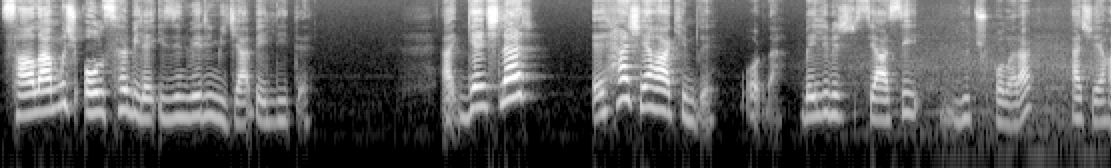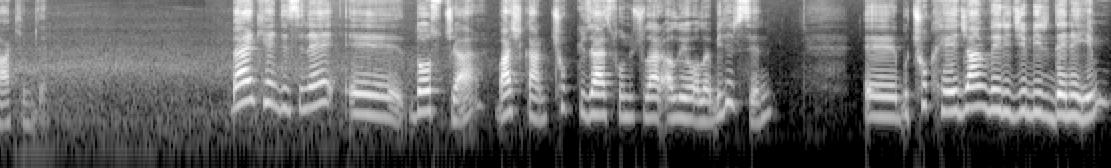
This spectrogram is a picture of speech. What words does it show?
sağlanmış olsa bile izin verilmeyeceği belliydi. Yani gençler e, her şeye hakimdi orada. Belli bir siyasi güç olarak her şeye hakimdi. Ben kendisine e, dostça, başkan çok güzel sonuçlar alıyor olabilirsin. E, bu çok heyecan verici bir deneyim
